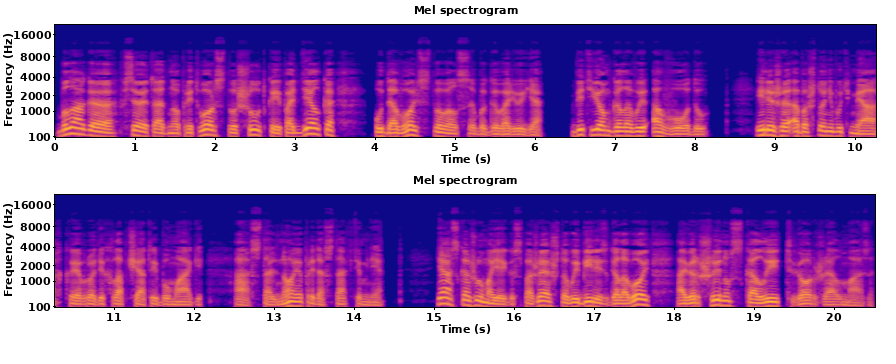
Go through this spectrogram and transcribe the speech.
благо все это одно притворство, шутка и подделка, удовольствовался бы, говорю я, битьем головы о воду, или же обо что-нибудь мягкое, вроде хлопчатой бумаги, а остальное предоставьте мне. Я скажу моей госпоже, что вы бились головой о вершину скалы тверже алмаза.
